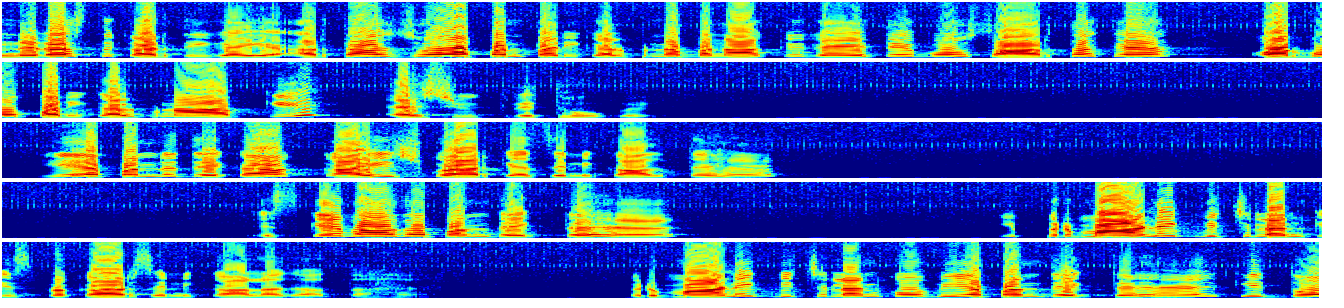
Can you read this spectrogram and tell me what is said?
निरस्त कर दी गई। अर्थात जो अपन परिकल्पना बना के गए थे, वो सार्थक है और वो परिकल्पना आपकी अस्वीकृत हो गई। ये अपन ने देखा, काई स्क्वायर कैसे निकालते हैं। इसके बाद अपन देखते हैं कि प्रमाणिक विचलन किस प्रकार से निकाला जाता है। प्रमाणिक विचलन को भी अपन देखते हैं कि दो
